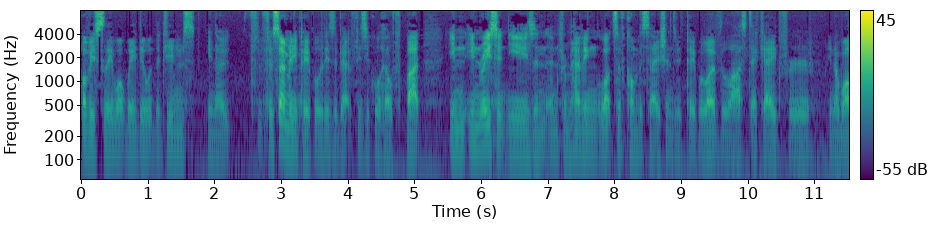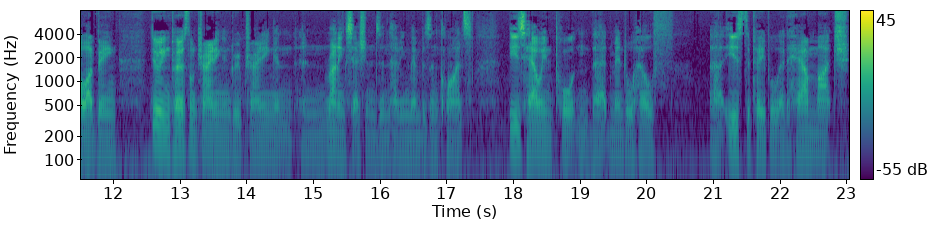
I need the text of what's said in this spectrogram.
obviously what we do at the gyms, you know, f- for so many people it is about physical health, but in, in recent years and, and from having lots of conversations with people over the last decade for you know while I've been doing personal training and group training and, and running sessions and having members and clients is how important that mental health uh, is to people and how much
